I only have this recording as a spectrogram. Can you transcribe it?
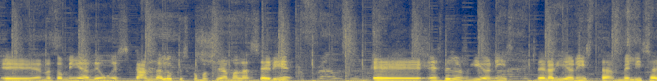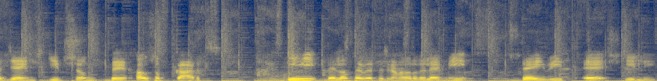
eh, Anatomía de un escándalo, que es como se llama la serie, eh, es de los guionistas, de la guionista Melissa James Gibson de House of Cards y del 11 veces ganador del Emmy David E. Keeley,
